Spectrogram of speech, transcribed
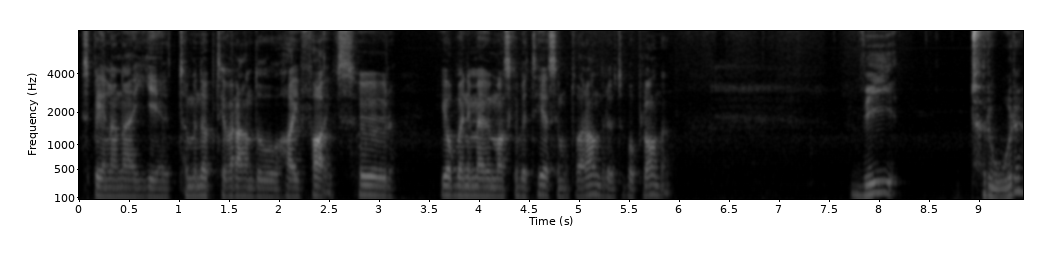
spelarna ger tummen upp till varandra och high fives. Hur jobbar ni med hur man ska bete sig mot varandra ute på planen? Vi tror,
